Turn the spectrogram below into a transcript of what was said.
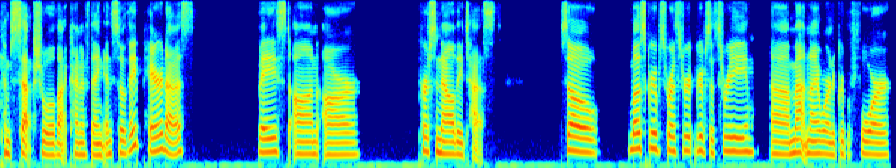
conceptual that kind of thing? And so they paired us based on our personality test. So most groups were th- groups of three. Uh, Matt and I were in a group of four,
